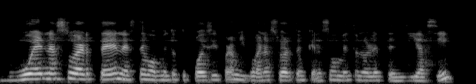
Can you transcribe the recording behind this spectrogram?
buena suerte, en este momento te puedo decir para mi buena suerte, aunque en ese momento no lo entendía así,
